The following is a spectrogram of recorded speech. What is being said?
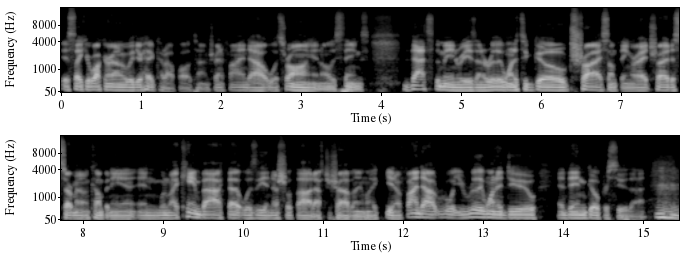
It's like you're walking around with your head cut off all the time, trying to find out what's wrong and all these things. That's the main reason I really wanted to go try something, right? Try to start my own company. And, and when I came back, that was the initial thought after traveling, like, you know, find out what you really want to do and then go pursue that. Mm-hmm.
